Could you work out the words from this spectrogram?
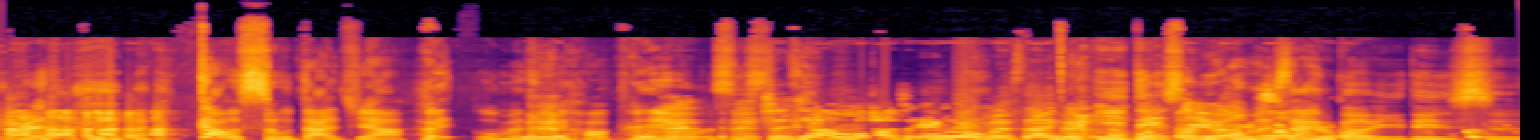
来 告诉大家，嘿，我们这个好朋友是谁？是这样吗？是因为我们三个？对，一定是因为我们三个，一定是。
